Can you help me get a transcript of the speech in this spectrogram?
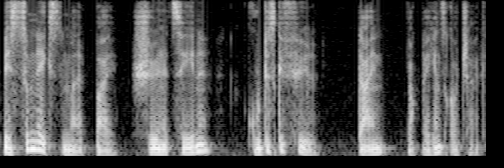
Bis zum nächsten Mal bei Schöne Zähne, gutes Gefühl. Dein Dr. Jens Gottschalk.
